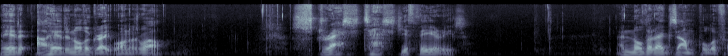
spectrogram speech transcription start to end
I heard, I heard another great one as well. Stress test your theories. Another example of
